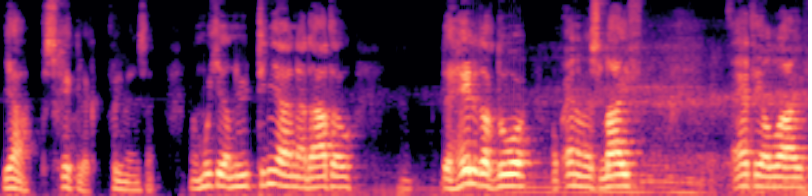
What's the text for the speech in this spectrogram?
Ja, verschrikkelijk voor die mensen. Maar moet je dan nu tien jaar na dato de hele dag door op NOS Live, RTL Live,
